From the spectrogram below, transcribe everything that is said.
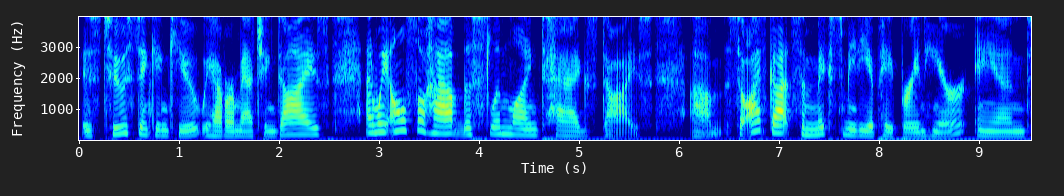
is too stinking cute. We have our matching dies and we also have the Slimline Tags dies. Um, so I've got some mixed media paper in here and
